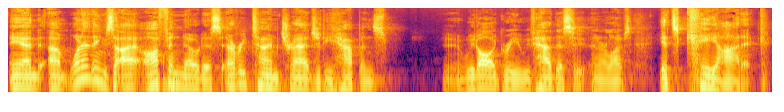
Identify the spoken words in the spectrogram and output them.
And um, one of the things I often notice every time tragedy happens, We'd all agree, we've had this in our lives. It's chaotic.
